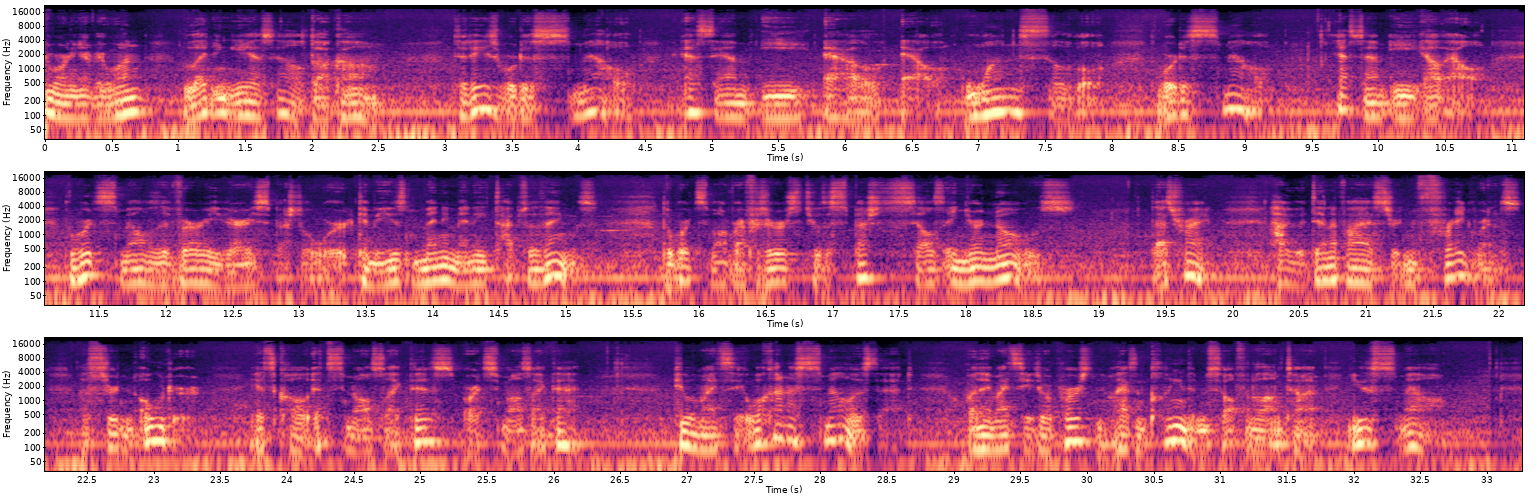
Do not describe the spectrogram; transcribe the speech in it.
Good morning, everyone. LightningESL.com. Today's word is smell. S M E L L. One syllable. The word is smell. S M E L L. The word smell is a very, very special word. It can be used many, many types of things. The word smell refers to the special cells in your nose. That's right. How you identify a certain fragrance, a certain odor. It's called it smells like this or it smells like that. People might say, What kind of smell is that? Or they might say to a person who hasn't cleaned himself in a long time, You smell.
